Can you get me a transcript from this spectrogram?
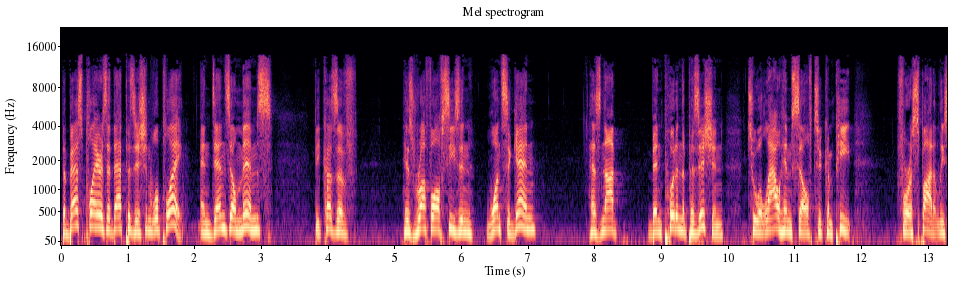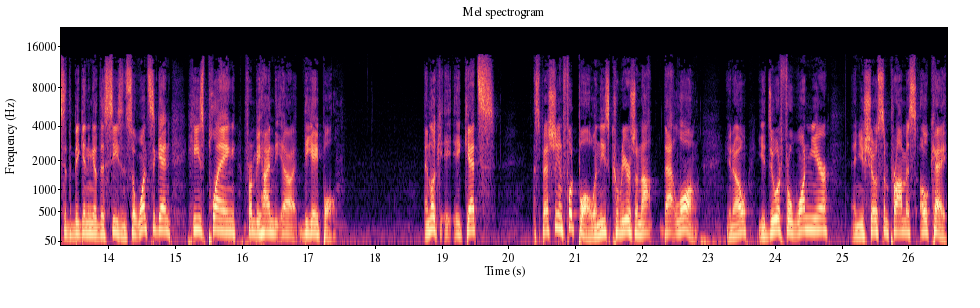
The best players at that position will play. And Denzel Mims, because of his rough offseason once again, has not been put in the position to allow himself to compete for a spot, at least at the beginning of this season. So once again, he's playing from behind the, uh, the eight ball. And look, it, it gets, especially in football, when these careers are not that long you know, you do it for one year and you show some promise, okay.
